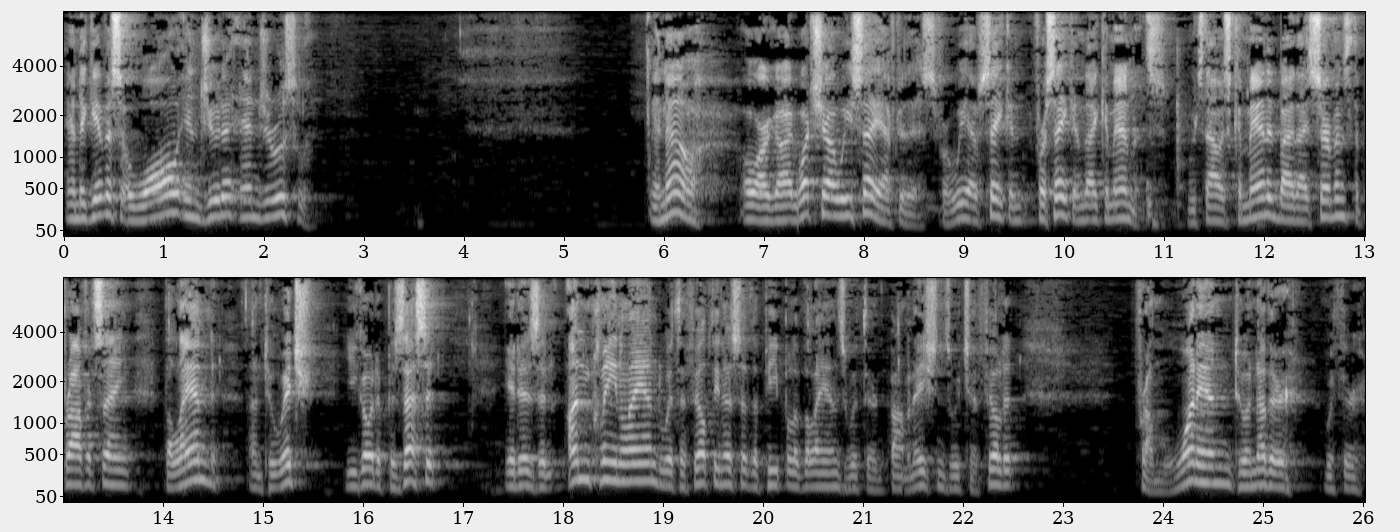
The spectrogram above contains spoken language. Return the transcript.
and to give us a wall in Judah and Jerusalem. And now, O our God, what shall we say after this? For we have forsaken, forsaken thy commandments, which thou hast commanded by thy servants, the prophets, saying, The land unto which ye go to possess it it is an unclean land with the filthiness of the people of the lands, with their abominations which have filled it, from one end to another with their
